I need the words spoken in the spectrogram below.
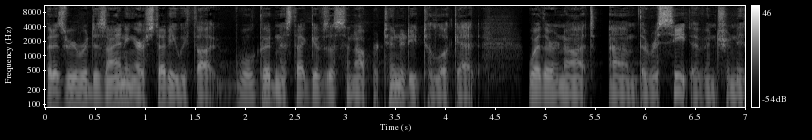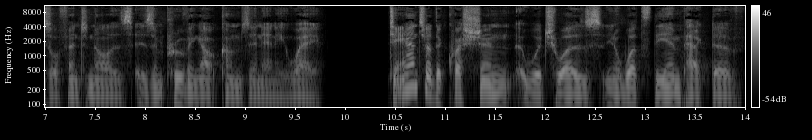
But as we were designing our study, we thought, well, goodness, that gives us an opportunity to look at whether or not um, the receipt of intranasal fentanyl is, is improving outcomes in any way. To answer the question, which was, you know, what's the impact of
